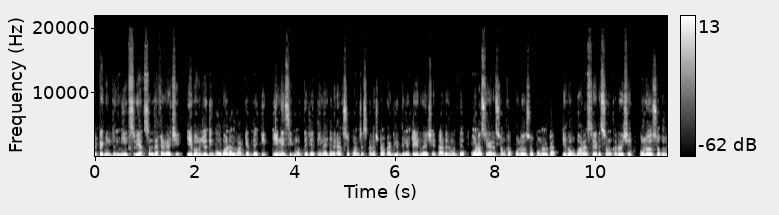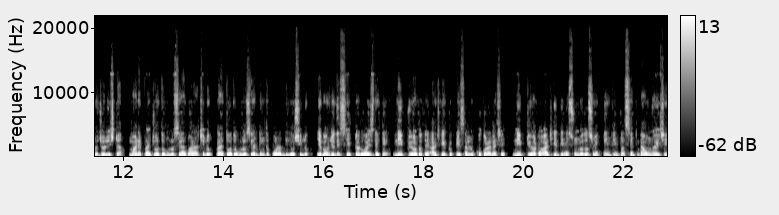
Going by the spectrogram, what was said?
একটা কিন্তু মিক্স রিয়াকশন দেখা গেছে। এবং যদি ওভারঅল মার্কেট দেখি এনএসির মধ্যে যে তিন হাজার একশো পঞ্চাশ খানা স্টক আজকের দিনে ট্রেড হয়েছে, তাদের মধ্যে পড়া শেয়ারের সংখ্যা পনেরোশো পনেরোটা এবং বাড়া শেয়ারের সংখ্যা রয়েছে পনেরোশো উনচল্লিশটা। মানে প্রায় যতগুলো শেয়ার বাড়া ছিল, প্রায় ততগুলো শেয়ার কিন্তু পড়ার দিকেও ছিল। এবং যদি সেক্টর ওয়াইজ দেখি নিফটি অটোতে আজকে একটু প্রেসার লক্ষ্য করা গেছে। নিফটি অটো আজকের দিনে শূন্য দশমিক তিন তিন পার্সেন্ট ডাউন হয়েছে।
